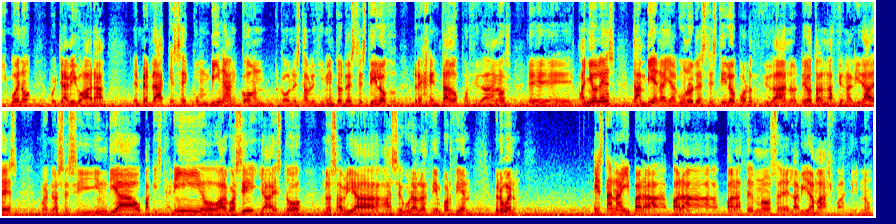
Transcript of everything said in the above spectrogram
y, bueno, pues ya digo, ahora es verdad que se combinan con, establecimientos de este estilo, regentados por ciudadanos eh, españoles. También hay algunos de este estilo por ciudadanos de otras nacionalidades, pues no sé si India o pakistaní o algo así, ya esto no sabría asegurarlo al 100%, pero bueno, están ahí para, para, para hacernos eh, la vida más fácil, ¿no?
